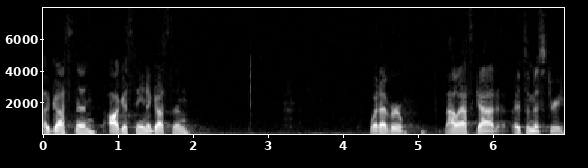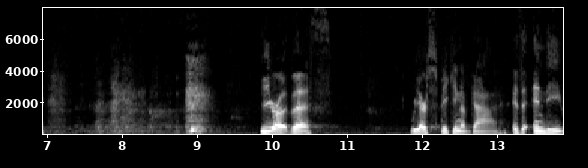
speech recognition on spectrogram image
Augustine, Augustine, Augustine, whatever. I'll ask God. It's a mystery. he wrote this we are speaking of God. Is it any,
